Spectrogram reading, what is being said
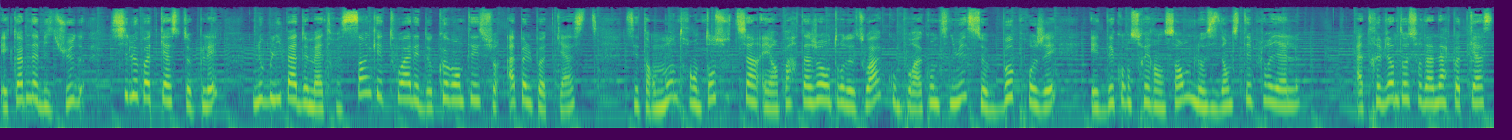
Et comme d'habitude, si le podcast te plaît, n'oublie pas de mettre 5 étoiles et de commenter sur Apple Podcast. C'est en montrant ton soutien et en partageant autour de toi qu'on pourra continuer ce beau projet et déconstruire ensemble nos identités plurielles. À très bientôt sur Dernier Podcast.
